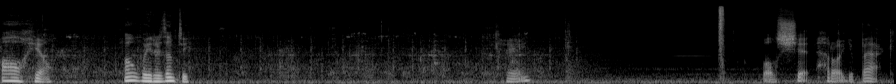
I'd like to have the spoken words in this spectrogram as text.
Oh, hell. Oh, wait, it's empty. Okay. Well, shit. How do I get back?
